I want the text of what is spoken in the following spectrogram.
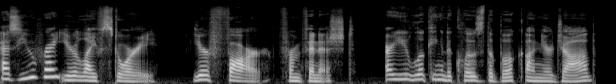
As you write your life story, you're far from finished. Are you looking to close the book on your job?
